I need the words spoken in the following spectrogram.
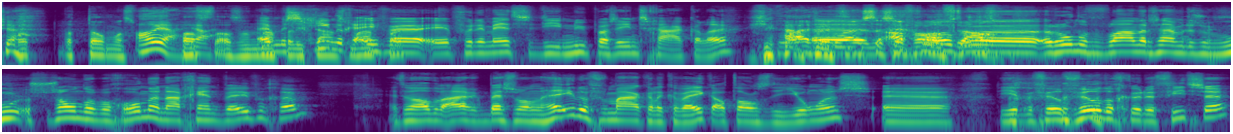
wat, wat Thomas Oh ja, past ja. als een en misschien nog even eh, voor de mensen die nu pas inschakelen. Ja, is de afgelopen eh, ronde van Vlaanderen zijn we dus zondag begonnen naar Gent-Wevergem. En toen hadden we eigenlijk best wel een hele vermakelijke week. Althans, de jongens. eh, die hebben veelvuldig kunnen fietsen.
